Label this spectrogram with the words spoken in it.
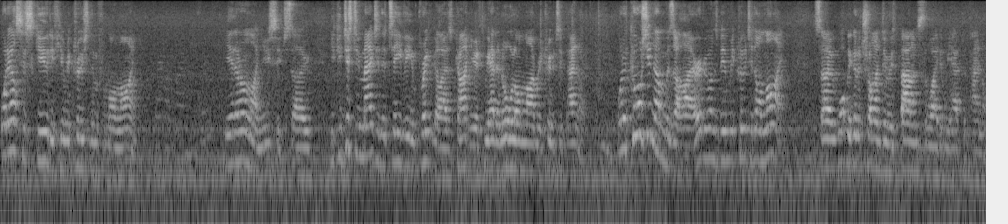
What else is skewed if you're recruiting them from online? Yeah, their online usage. So you can just imagine the TV and print guys, can't you, if we had an all online recruited panel. Well, of course your numbers are higher. Everyone's been recruited online. So what we're going to try and do is balance the way that we have the panel.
